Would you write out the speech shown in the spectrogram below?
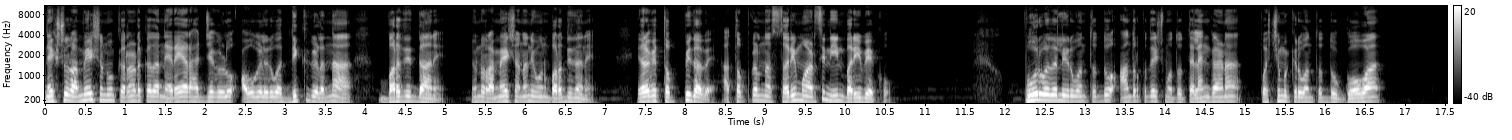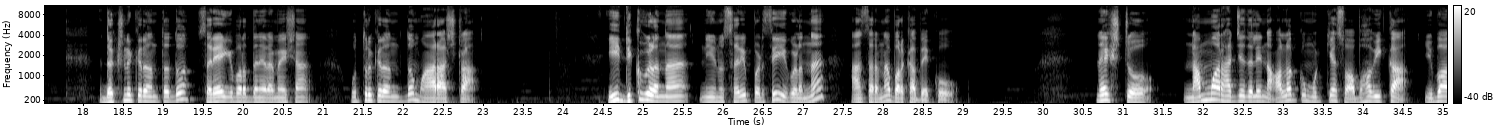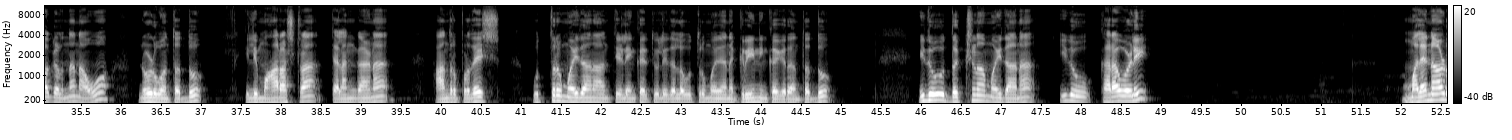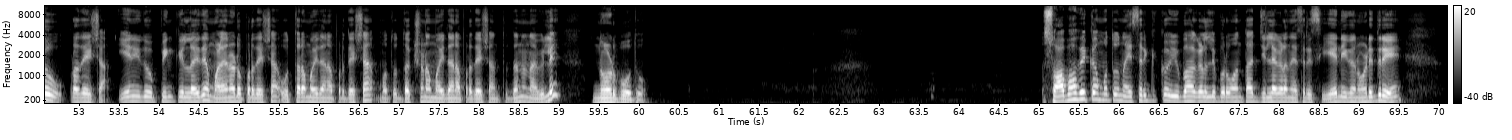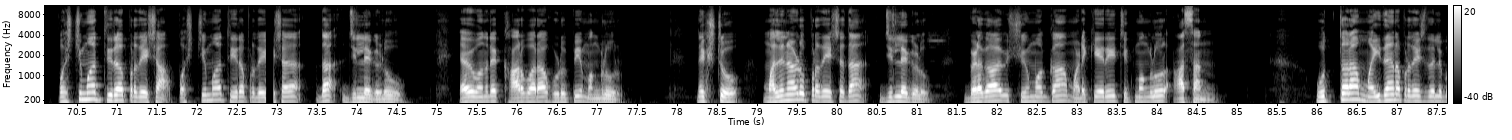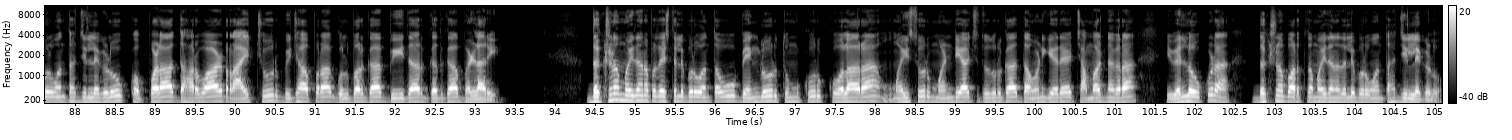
ನೆಕ್ಸ್ಟು ರಮೇಶನು ಕರ್ನಾಟಕದ ನೆರೆಯ ರಾಜ್ಯಗಳು, ಅವುಗಳಿರುವ ದಿಕ್ಕುಗಳನ್ನು ಬರೆದಿದ್ದಾನೆ. ಇವನು ರಮೇಶನ ಇವನು ಬರೆದಿದ್ದಾನೆ. ಇದರಾಗೆ ತಪ್ಪಿದ್ದಾವೆ. ಆ ತಪ್ಪುಗಳನ್ನ ಸರಿ ಮಾಡಿಸಿ ನೀನು ಬರೀಬೇಕು. ಪೂರ್ವದಲ್ಲಿರುವಂಥದ್ದು ಆಂಧ್ರ ಪ್ರದೇಶ್ ಮತ್ತು ತೆಲಂಗಾಣ, ಪಶ್ಚಿಮಕ್ಕಿರುವಂಥದ್ದು ಗೋವಾ, ದಕ್ಷಿಣಕ್ಕಿರುವಂಥದ್ದು ಸರಿಯಾಗಿ ಬರುತ್ತಾನೆ ರಮೇಶ, ಉತ್ತರಕ್ಕಿರುವಂಥದ್ದು ಮಹಾರಾಷ್ಟ್ರ. ಈ ದಿಕ್ಕುಗಳನ್ನು ನೀನು ಸರಿಪಡಿಸಿ ಇವುಗಳನ್ನು ಆನ್ಸರನ್ನು ಬರ್ಕೋಬೇಕು. ನೆಕ್ಸ್ಟು ನಮ್ಮ ರಾಜ್ಯದಲ್ಲಿ ನಾಲ್ಕು ಮುಖ್ಯ ಸ್ವಾಭಾವಿಕ ವಿಭಾಗಗಳನ್ನು ನಾವು ನೋಡುವಂಥದ್ದು. ಇಲ್ಲಿ ಮಹಾರಾಷ್ಟ್ರ, ತೆಲಂಗಾಣ, ಆಂಧ್ರ ಪ್ರದೇಶ್, ಉತ್ತರ ಮೈದಾನ ಅಂತೇಳಿ ಹೆಂಗೆ ಕರಿತೀವಿ ಇದೆಲ್ಲ ಉತ್ತರ ಮೈದಾನ ಗ್ರೀನ್ ಇಂಕ್ ಇದು ದಕ್ಷಿಣ ಮೈದಾನ, ಇದು ಕರಾವಳಿ, ಮಲೆನಾಡು ಪ್ರದೇಶ. ಏನಿದು ಪಿಂಕ್ ಇಲ್ಲ ಇದೆ, ಮಲೆನಾಡು ಪ್ರದೇಶ, ಉತ್ತರ ಮೈದಾನ ಪ್ರದೇಶ ಮತ್ತು ದಕ್ಷಿಣ ಮೈದಾನ ಪ್ರದೇಶ ಅಂತದನ್ನು ನಾವಿಲ್ಲಿ ನೋಡ್ಬೋದು. ಸ್ವಾಭಾವಿಕ ಮತ್ತು ನೈಸರ್ಗಿಕ ವಿಭಾಗಗಳಲ್ಲಿ ಬರುವಂಥ ಜಿಲ್ಲೆಗಳನ್ನು ಹೆಸರಿಸಿ. ಏನೀಗ ನೋಡಿದರೆ, ಪಶ್ಚಿಮ ತೀರ ಪ್ರದೇಶ, ಪಶ್ಚಿಮ ತೀರ ಪ್ರದೇಶದ ಜಿಲ್ಲೆಗಳು. ಯಾವ್ಯಾವು ಅಂದರೆ, ಕಾರವಾರ, ಉಡುಪಿ, ಮಂಗಳೂರು. ನೆಕ್ಸ್ಟು ಮಲೆನಾಡು ಪ್ರದೇಶದ ಜಿಲ್ಲೆಗಳು. ಬೆಳಗಾವಿ, ಶಿವಮೊಗ್ಗ, ಮಡಿಕೇರಿ, ಚಿಕ್ಕಮಗಳೂರು, ಹಾಸನ್. ಉತ್ತರ ಮೈದಾನ ಪ್ರದೇಶದಲ್ಲಿ ಬರುವಂತಹ ಜಿಲ್ಲೆಗಳು ಕೊಪ್ಪಳ, ಧಾರವಾಡ, ರಾಯಚೂರು, ಬಿಜಾಪುರ, ಗುಲ್ಬರ್ಗ, ಬೀದರ್, ಗದಗ, ಬಳ್ಳಾರಿ. ದಕ್ಷಿಣ ಮೈದಾನ ಪ್ರದೇಶದಲ್ಲಿ ಬರುವಂಥವು ಬೆಂಗಳೂರು, ತುಮಕೂರು, ಕೋಲಾರ, ಮೈಸೂರು, ಮಂಡ್ಯ, ಚಿತ್ರದುರ್ಗ, ದಾವಣಗೆರೆ, ಚಾಮರಾಜನಗರ, ಇವೆಲ್ಲವೂ ಕೂಡ ದಕ್ಷಿಣ ಭಾರತದ ಮೈದಾನದಲ್ಲಿ ಬರುವಂತಹ ಜಿಲ್ಲೆಗಳು.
